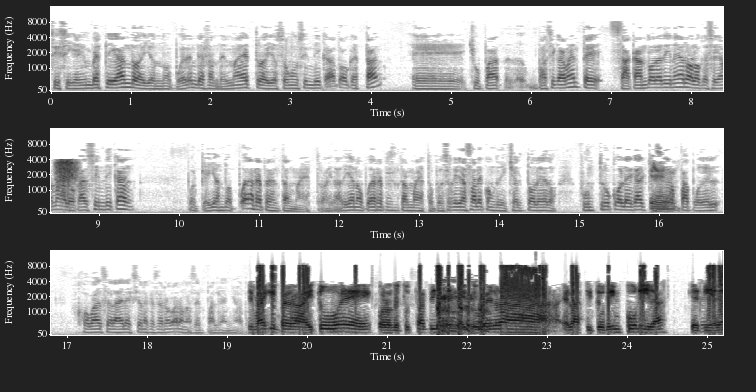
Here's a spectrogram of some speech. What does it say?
si siguen investigando, ellos no pueden defender maestros, ellos son un sindicato que están eh, básicamente sacándole dinero a lo que se llama local sindical, porque ellos no pueden representar maestros, y nadie no puede representar maestros, por eso que ya sale con Grichel Toledo, fue un truco legal que hicieron para poder robarse las elecciones que se robaron hace un par de años. Sí, Mikey, pero ahí tú ves, con lo que tú estás diciendo, ahí tú ves la, la actitud de impunidad que tiene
